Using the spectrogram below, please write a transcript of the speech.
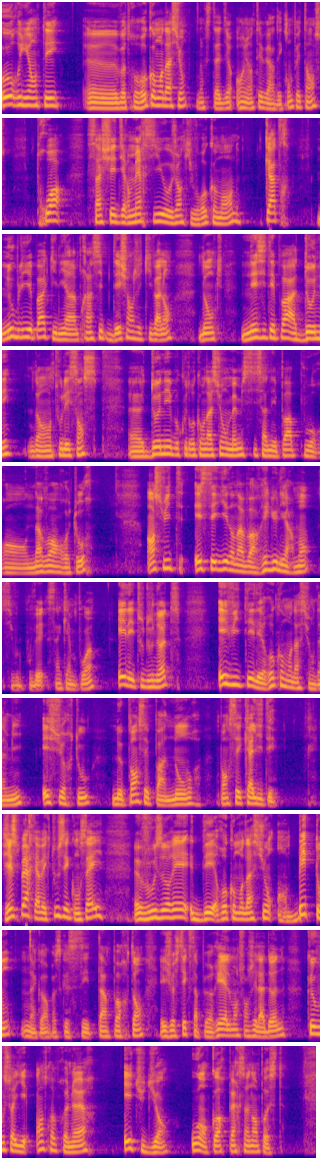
Orientez euh, votre recommandation, c'est-à-dire orienter vers des compétences. 3. Sachez dire merci aux gens qui vous recommandent. 4. N'oubliez pas qu'il y a un principe d'échange équivalent, donc n'hésitez pas à donner dans tous les sens. Euh, donner beaucoup de recommandations, même si ça n'est pas pour en avoir en retour. Ensuite, essayez d'en avoir régulièrement, si vous le pouvez, cinquième point. Et les to-do notes, évitez les recommandations d'amis et surtout, ne pensez pas nombre, pensez qualité. J'espère qu'avec tous ces conseils, vous aurez des recommandations en béton, d'accord, parce que c'est important et je sais que ça peut réellement changer la donne, que vous soyez entrepreneur, étudiant ou encore personne en poste.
